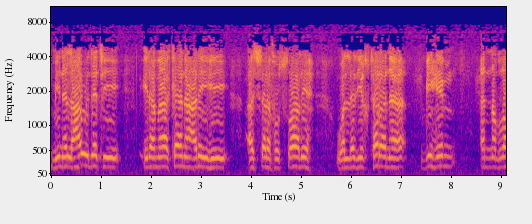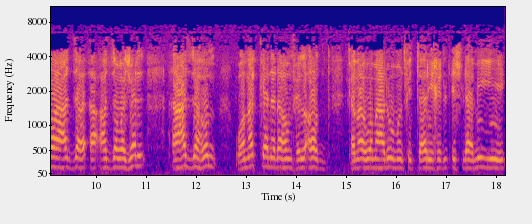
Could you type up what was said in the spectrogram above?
من العودة إلى ما كان عليه السلف الصالح والذي اقترن بهم أن الله عز, عز وجل أعزهم ومكن لهم في الأرض كما هو معلوم في التاريخ الإسلامي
